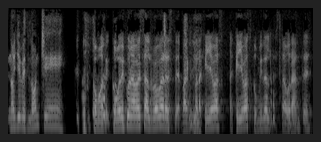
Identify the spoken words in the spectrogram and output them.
no lleves lonche. Como, como dijo una vez al Robert, este, ¿para, para qué llevas, a qué llevas comida al restaurante?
